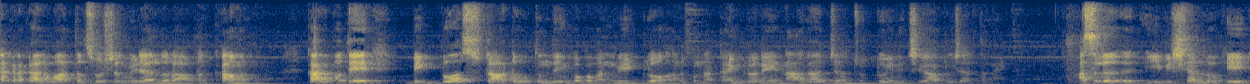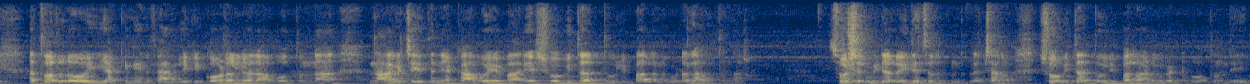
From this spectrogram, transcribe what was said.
రకరకాల వార్తలు సోషల్ మీడియాలో రావడం కామన్. కాకపోతే బిగ్ బాస్ స్టార్ట్ అవుతుంది ఇంకొక వన్ వీక్లో అనుకున్న టైంలోనే నాగార్జున చుట్టూ ఇన్ని చిగాకులు చేరుతున్నాయి అసలు ఈ విషయంలోకి త్వరలో ఈ అక్కినేని ఫ్యామిలీకి కోడలుగా రాబోతున్న నాగ చైతన్య కాబోయే భార్య శోభిత ధూళిపాలను కూడా లాగుతున్నారు. సోషల్ మీడియాలో ఇదే జరుగుతుంది ప్రచారం. శోభిత ధూళిపాల అడుగుపెట్టబోతుంది.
